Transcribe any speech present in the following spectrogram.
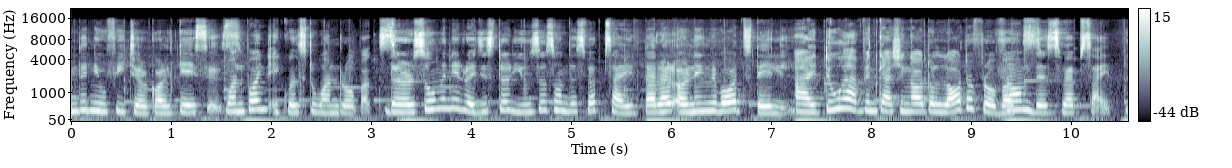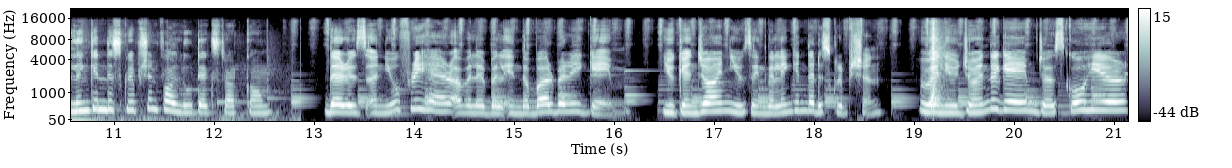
in the new feature called Cases. 1 point equals to 1 Robux. There are so many registered users on this website that are earning rewards daily. I too have been cashing out a lot of Robux from this website. Link in description for lootx.com. There is a new free hair available in the Burberry game. You can join using the link in the description. When you join the game, just go here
